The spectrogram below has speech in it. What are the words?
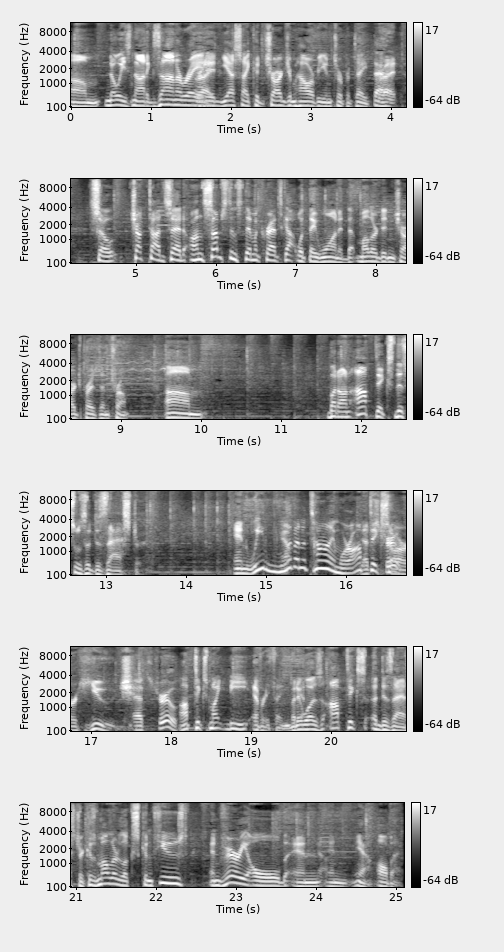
um, no, he's not exonerated. Right. Yes, I could charge him however you interpret that. Right. So Chuck Todd said on substance, Democrats got what they wanted, that Mueller didn't charge President Trump. Um, but on optics, this was a disaster. And we live in a time where optics are huge. That's true. Optics might be everything, but it was optics a disaster because Mueller looks confused and very old and, and yeah, all that.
